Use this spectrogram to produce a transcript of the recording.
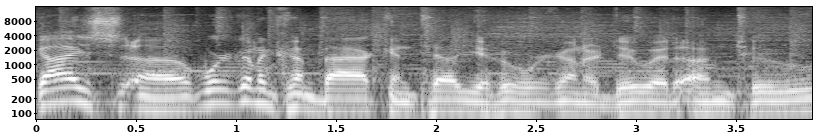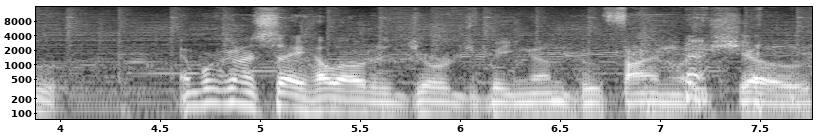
Guys, uh, we're going to come back and tell you who we're going to do it unto. And we're going to say hello to George Bingham, who finally showed.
